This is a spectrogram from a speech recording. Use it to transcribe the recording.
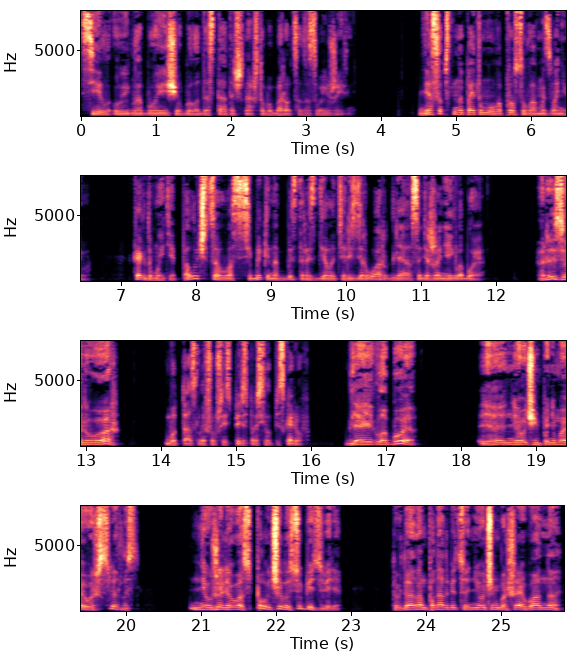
Сил у иглобоя еще было достаточно, чтобы бороться за свою жизнь. Я, собственно, по этому вопросу вам и звоню. Как думаете, получится у вас с Сибыкина быстро сделать резервуар для содержания иглобоя? «Резервуар?» будто ослышавшись, переспросил Пискарев. «Для иглобоя? Я не очень понимаю вашу светлость. Неужели у вас получилось убить зверя? Тогда нам понадобится не очень большая ванна.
